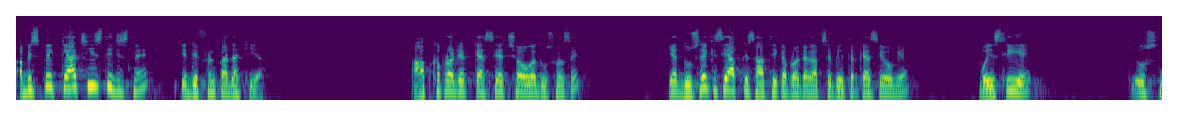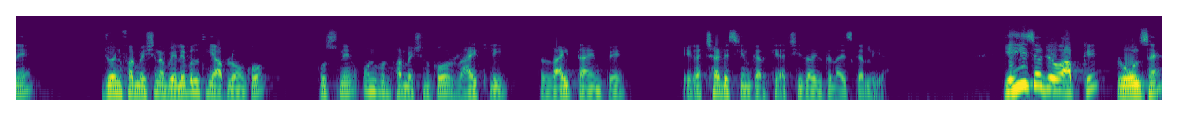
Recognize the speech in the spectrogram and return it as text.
अब इसमें क्या चीज़ थी जिसने ये डिफरेंट पैदा किया? आपका प्रोजेक्ट कैसे अच्छा होगा दूसरों से? या दूसरे किसी आपके साथी का प्रोजेक्ट आपसे बेहतर कैसे हो गया? वो इसलिए कि उसने जो इंफॉर्मेशन अवेलेबल थी आप लोगों को, उसने उन इंफॉर्मेशन को राइटली राइट टाइम पे एक अच्छा डिसीज़न करके अच्छी तरह यूटिलाइज कर लिया। यही से जो आपके रोल्स हैं,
